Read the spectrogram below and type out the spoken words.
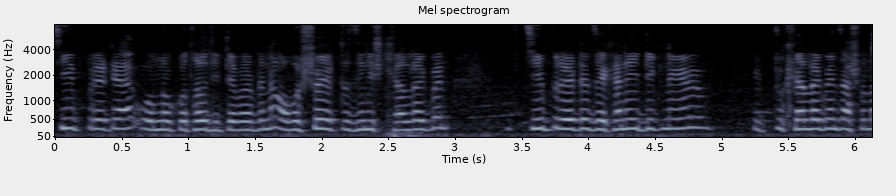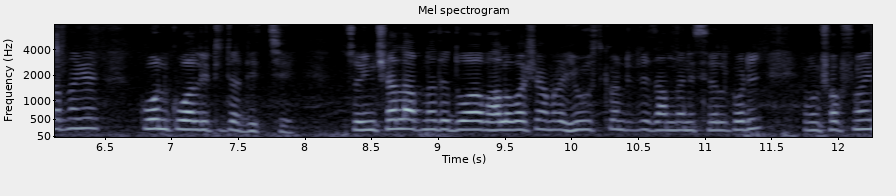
চিপ রেটে অন্য কোথাও দিতে পারবে না। অবশ্যই একটা জিনিস খেয়াল রাখবেন চিপ রেটে যেখানেই দিক না কেন, একটু খেয়াল রাখবেন যে আসলে আপনাকে কোন কোয়ালিটিটা দিচ্ছে। সো ইনশাল্লাহ আপনাদের দোয়া, ভালোবাসে আমরা হিউজ কোয়ান্টিটি জামদানি সেল করি এবং সবসময়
